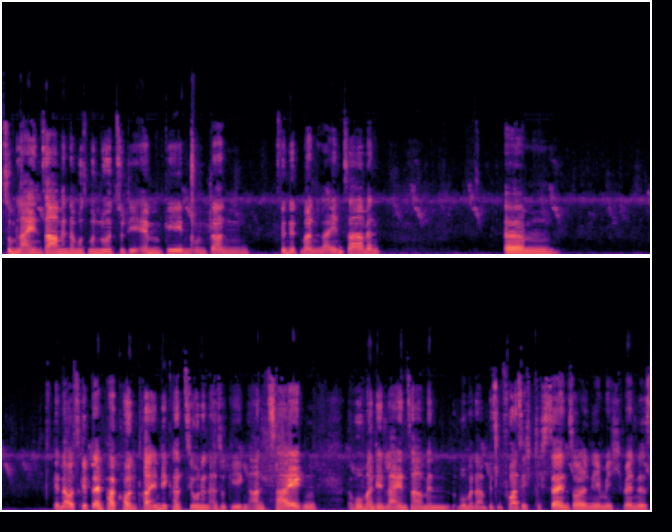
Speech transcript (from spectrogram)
zum Leinsamen. Da muss man nur zu DM gehen und dann findet man Leinsamen. Ähm, genau, es gibt ein paar Kontraindikationen, also Gegenanzeigen, wo man den Leinsamen, wo man da ein bisschen vorsichtig sein soll, nämlich wenn es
